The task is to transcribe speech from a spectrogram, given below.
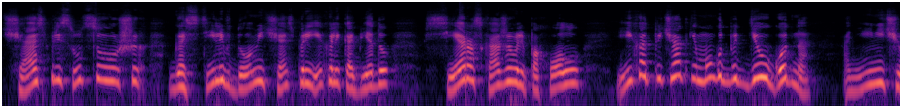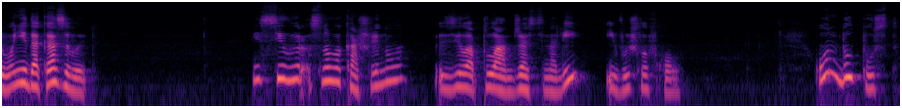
Часть присутствовавших гостили в доме, часть приехали к обеду. Все рассказывали по холлу. Их отпечатки могут быть где угодно. Они ничего не доказывают. Мисс Силвер снова кашлянула, взяла план Джастина Ли и вышла в холл. Он был пуст.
